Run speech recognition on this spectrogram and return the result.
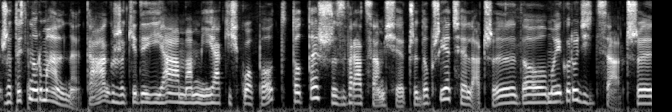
że to jest normalne, tak? Że kiedy ja mam jakiś kłopot, to też zwracam się czy do przyjaciela, czy do mojego rodzica, czy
